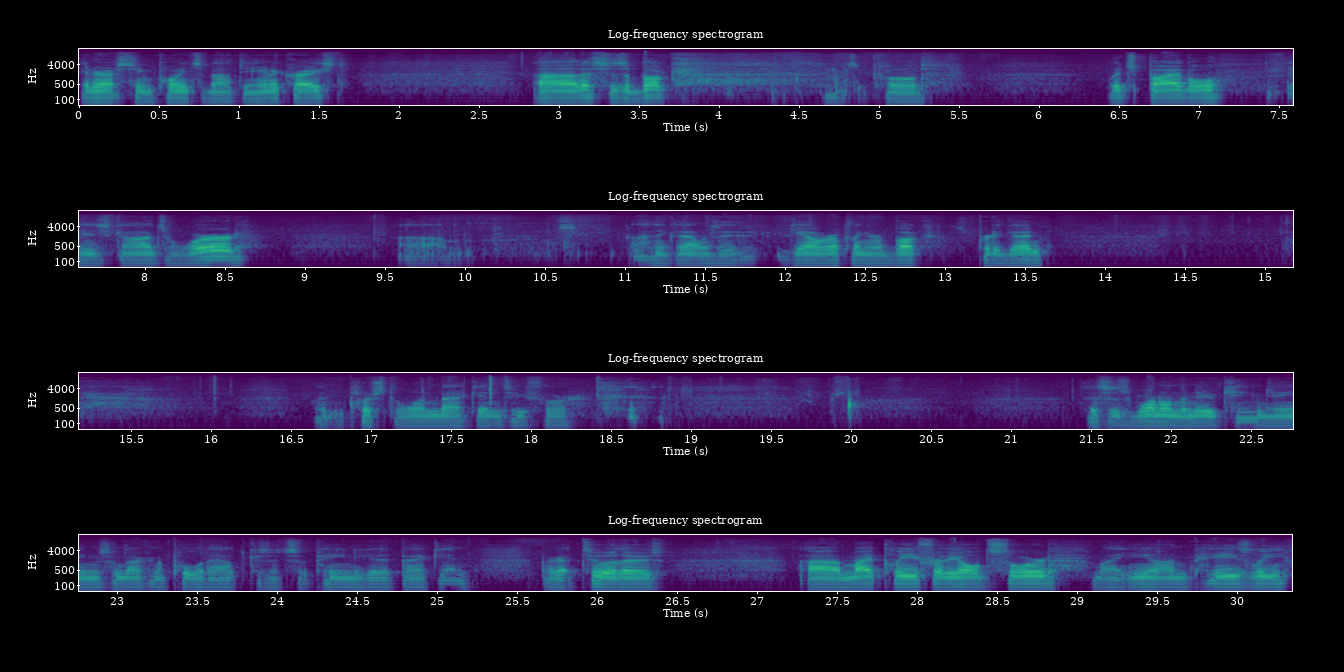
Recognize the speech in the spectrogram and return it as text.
interesting points about the Antichrist. Uh, this is a book. What's it called? Which Bible is God's Word? Um, I think that was a Gail Riplinger book. It's pretty good. Went and pushed the one back in too far. this is one on the new King James. I'm not going to pull it out because it's a pain to get it back in. But I got two of those. Uh, My Plea for the Old Sword by Ian Paisley.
